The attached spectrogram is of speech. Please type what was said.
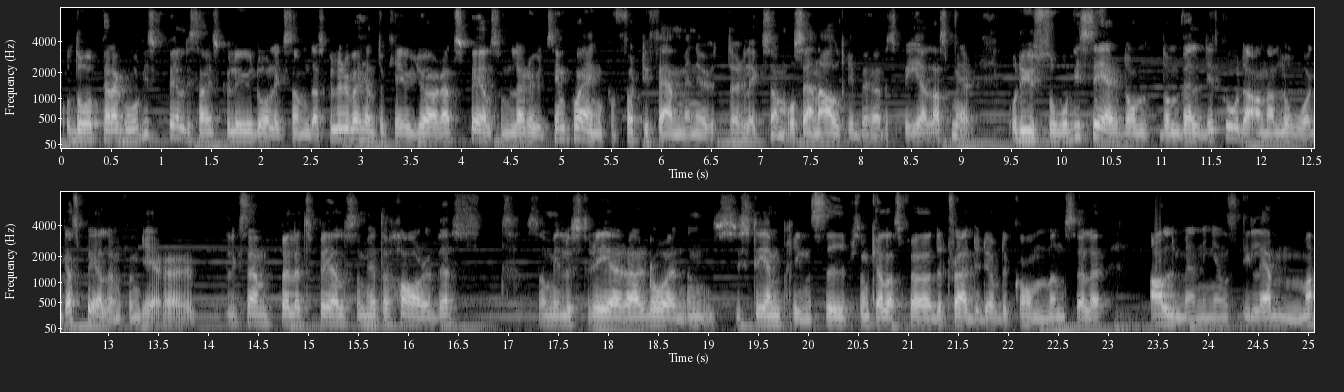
Och då pedagogisk speldesign skulle ju då liksom, där skulle det vara helt okej okay att göra ett spel som lär ut sin poäng på 45 minuter liksom och sen aldrig behöver spelas mer. Och det är ju så vi ser de, de väldigt goda analoga spelen fungerar. Till exempel ett spel som heter Harvest som illustrerar då en, en systemprincip som kallas för The Tragedy of the Commons eller Allmänningens dilemma.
